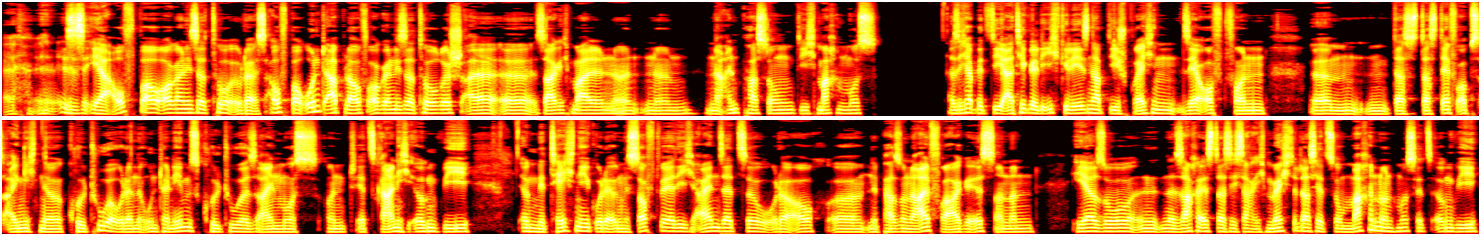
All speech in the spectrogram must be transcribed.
äh, ist es eher Aufbauorganisator oder ist Aufbau und Ablauf organisatorisch, äh, äh, sage ich mal, eine, eine, eine Anpassung, die ich machen muss? Also ich habe jetzt die Artikel, die ich gelesen habe, die sprechen sehr oft von ähm, dass, dass DevOps eigentlich eine Kultur oder eine Unternehmenskultur sein muss und jetzt gar nicht irgendwie irgendeine Technik oder irgendeine Software, die ich einsetze oder auch äh, eine Personalfrage ist, sondern eher so eine Sache ist, dass ich sage, ich möchte das jetzt so machen und muss jetzt irgendwie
